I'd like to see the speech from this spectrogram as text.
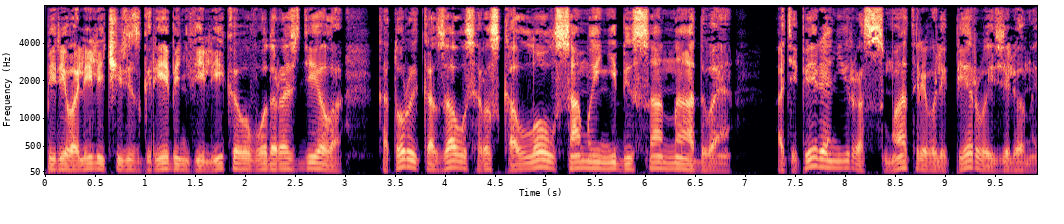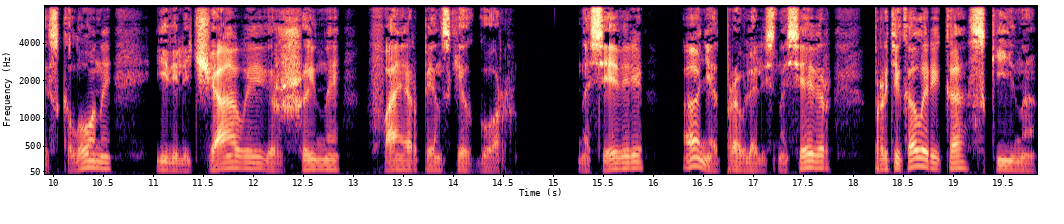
перевалили через гребень великого водораздела, который, казалось, расколол самые небеса надвое, а теперь они рассматривали первые зеленые склоны и величавые вершины Фаерпенских гор. На севере, а они отправлялись на север, протекала река Скина.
